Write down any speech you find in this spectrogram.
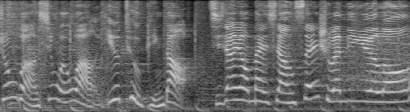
中广新闻网 YouTube 频道即将要迈向三十万订阅喽！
